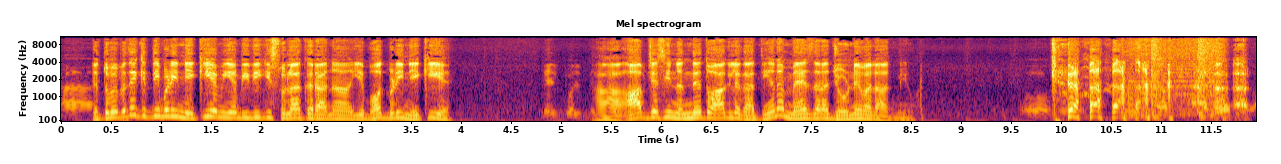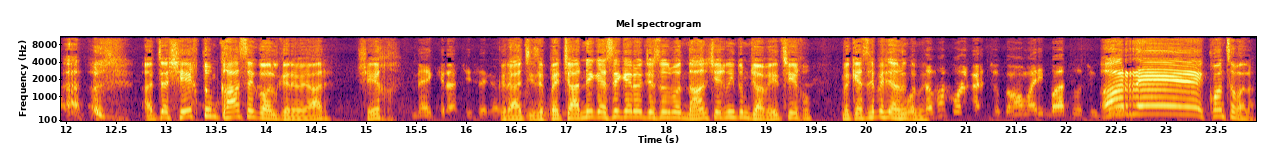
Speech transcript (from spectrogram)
हाँ। ये तुम्हें पता है कितनी बड़ी नेकी है मियाँ? बीवी की सुलह कराना ये बहुत बड़ी नेकी है। बिल्कुल बिल्कुल। हाँ आप जैसी नंदे तो आग लगाती है ना मैं जरा जोड़ने वाला आदमी हूँ। अच्छा शेख तुम कहाँ से कॉल करे हो यार? शेख? मैं कराची से कर कराची से। पहचानने कैसे कह रहे हो? जैसे नान शेख नहीं तुम जावेद शेख हो। मैं कैसे पहचानू तुम्हें? कॉल कर चुका हूँ हमारी बात हो चुकी है। अरे कौन सा वाला?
